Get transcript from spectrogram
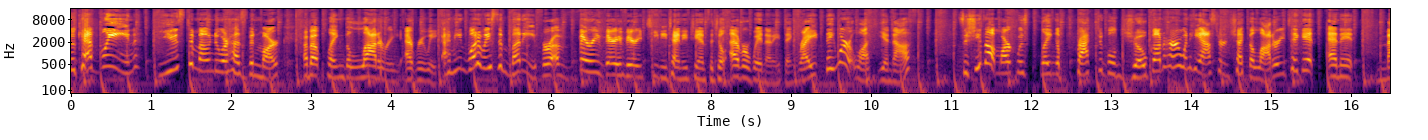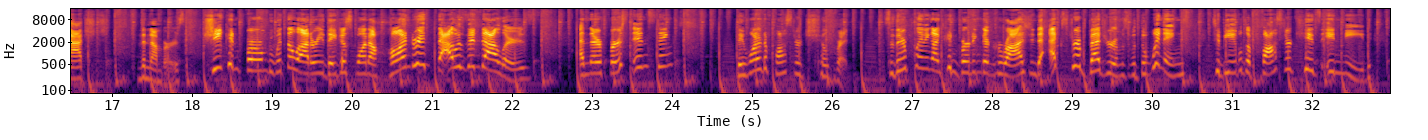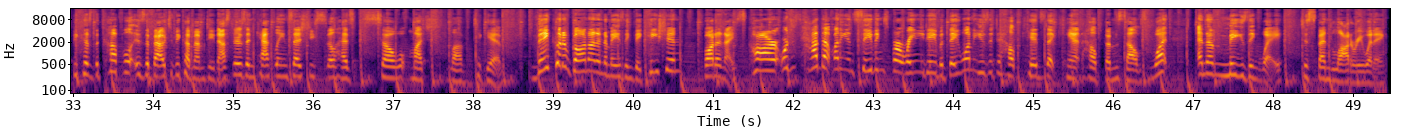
So Kathleen used to moan to her husband Mark about playing the lottery every week. I mean, what a waste of money for a very, very, very teeny tiny chance that you'll ever win anything, right? They weren't lucky enough. So she thought Mark was playing a practical joke on her when he asked her to check the lottery ticket, and it matched the numbers. She confirmed with the lottery they just won a $100,000. And their first instinct, they wanted to foster children. So they're planning on converting their garage into extra bedrooms with the winnings to be able to foster kids in need because the couple is about to become empty nesters and Kathleen says she still has so much love to give. They could have gone on an amazing vacation, bought a nice car, or just had that money in savings for a rainy day, but they want to use it to help kids that can't help themselves. What an amazing way to spend lottery winning.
